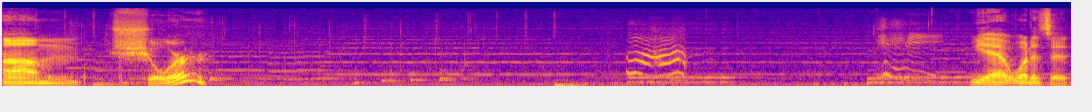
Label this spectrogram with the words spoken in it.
Um, sure? Yeah, what is it?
